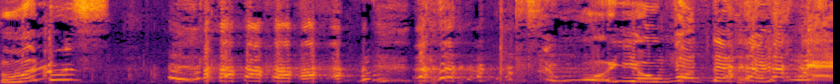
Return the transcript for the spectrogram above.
Walloes! Wow, yo, wat een versnelling!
